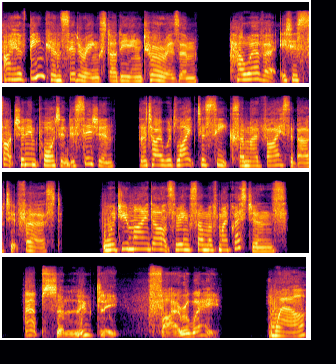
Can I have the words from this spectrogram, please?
I have been considering studying tourism. However, it is such an important decision that I would like to seek some advice about it first. Would you mind answering some of my questions? Absolutely. Fire away. Well,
